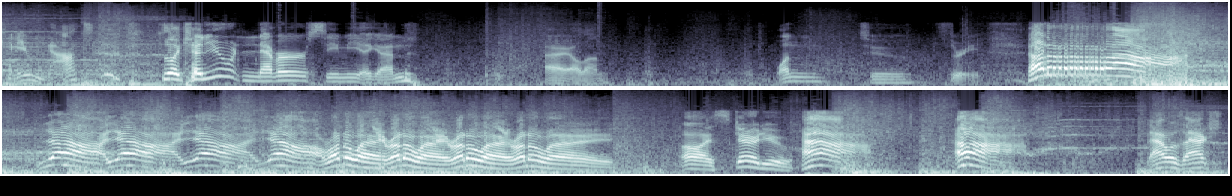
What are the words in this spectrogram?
can you not? like, can you never see me again? Alright, hold on. One, two, three. Yeah, yeah, yeah, yeah! Run away, run away, run away, run away! Oh, I scared you. Ha! Ha! That was actually...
